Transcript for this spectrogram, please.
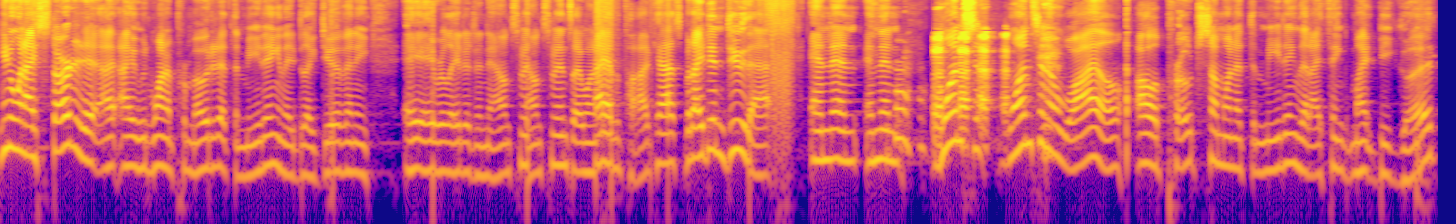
you know, when I started it, I, I would want to promote it at the meeting, and they'd be like, "Do you have any AA related announcements?" I want. I have a podcast, but I didn't do that. And then, and then once once in a while, I'll approach someone at the meeting that I think might be good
